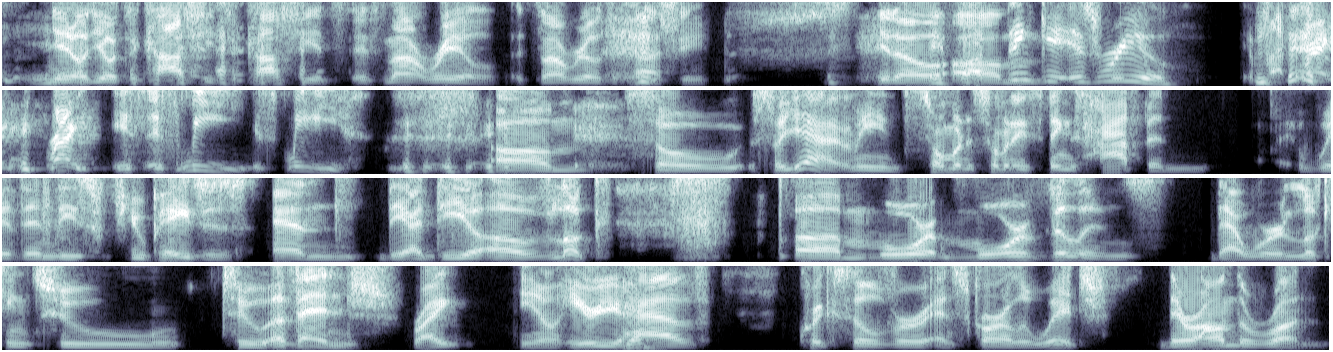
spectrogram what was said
You know, yo, Takashi, Takashi, it's it's not real. It's not real, Takashi. You know, if I um, think it is real. Right, right. It's it's me. It's me. um so so yeah i mean so many so many things happen within these few pages and the idea of look uh more more villains that we're looking to to avenge right you know here you Yeah. have quicksilver and scarlet witch they're on the run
